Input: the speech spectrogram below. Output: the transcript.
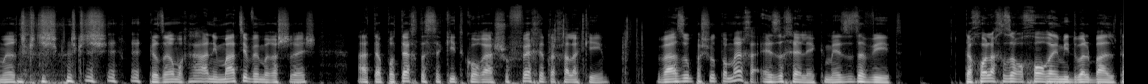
אומר כזה מראה לך אנימציה ומרשרש. אתה פותח את השקית קורע, שופך את החלקים, ואז הוא פשוט אומר לך איזה חלק, מאיזה זווית. אתה יכול לחזור אחורה אם התבלבלת,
